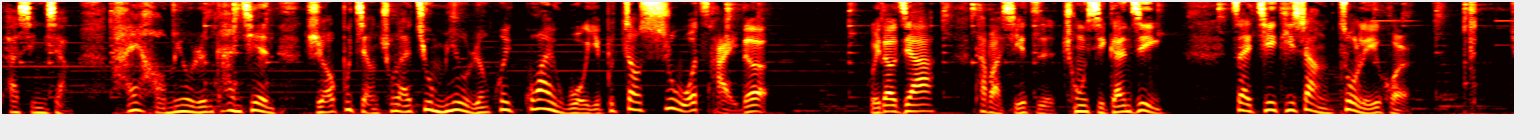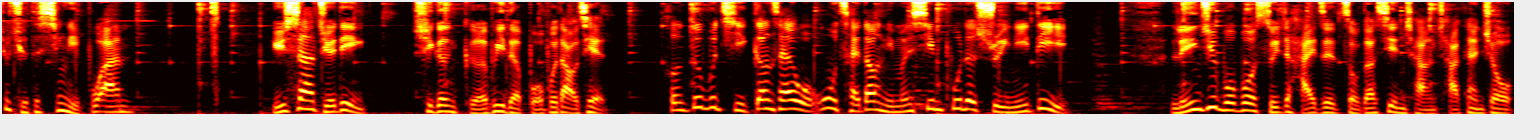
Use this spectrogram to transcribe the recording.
他心想：还好没有人看见，只要不讲出来，就没有人会怪我，也不知道是我踩的。回到家，他把鞋子冲洗干净，在阶梯上坐了一会儿，就觉得心里不安，于是他决定。去跟隔壁的伯伯道歉，很对不起，刚才我误踩到你们新铺的水泥地。邻居伯伯随着孩子走到现场查看之后，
